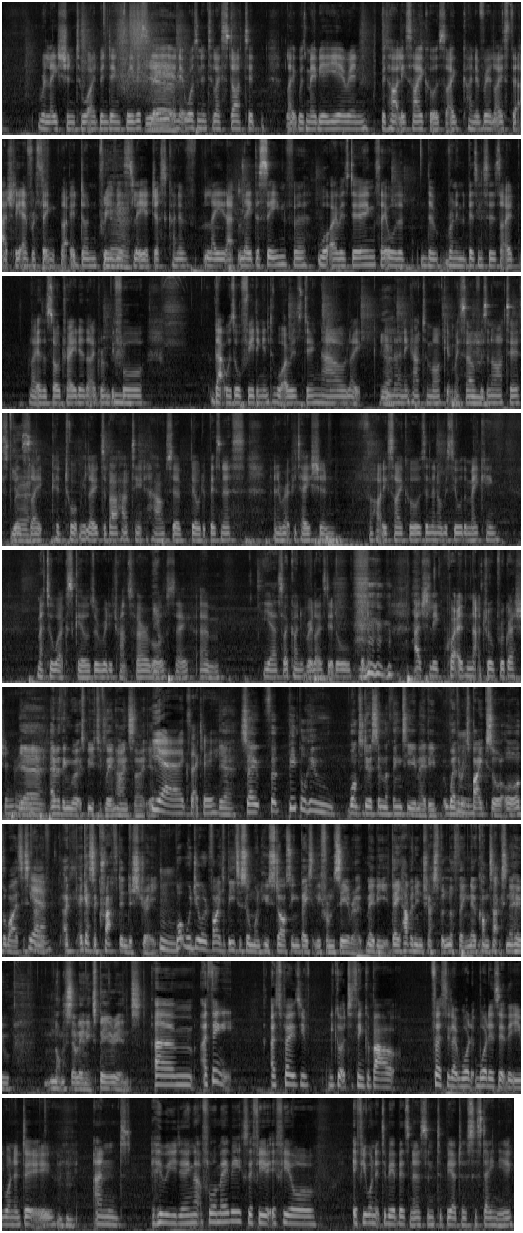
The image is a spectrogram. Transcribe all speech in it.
relation to what I'd been doing previously. Yeah. And it wasn't until I started, like, was maybe a year in with Hartley Cycles, I kind of realised that actually everything that I'd done previously had just kind of laid laid the scene for what I was doing. So all the the running the businesses that I'd like as a sole trader that I'd run Mm. before. That was all feeding into what I was doing now, like Yeah. learning how to market myself Mm. as an artist Yeah. was like had taught me loads about how to how to build a business and a reputation for Hartley Cycles, and then obviously all the making metalwork skills are really transferable. Yeah. So um, yeah, so I kind of realised it all actually quite a natural progression. Really. Yeah. Everything works beautifully in hindsight. Yeah, Yeah. exactly. Yeah. So for people who want to do a similar thing to you, maybe whether it's Mm. bikes or, or otherwise, this Yeah. kind of, I, I guess, a craft industry. Mm. What would your advice be to someone who's starting basically from zero? Maybe they have an interest but nothing, no contacts, no, not necessarily any experience. Um, I think, I suppose you've you got to think about firstly like what what is it that you want to do, Mhm. and who are you doing that for? Maybe because if you if you're if you want it to be a business and to be able to sustain you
